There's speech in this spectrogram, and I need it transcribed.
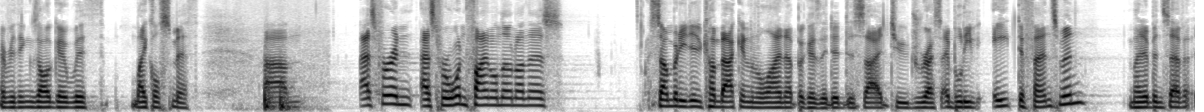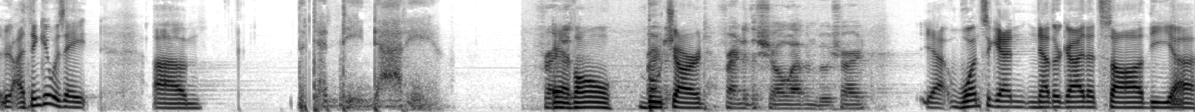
everything's all good with Michael Smith. Um, as for an, as for one final note on this, somebody did come back into the lineup because they did decide to dress. I believe eight defensemen might have been seven. I think it was eight. Um, the Dentine Daddy, Friend, Evan friend Bouchard. friend of the show, Evan Bouchard. Yeah, once again, another guy that saw the uh,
